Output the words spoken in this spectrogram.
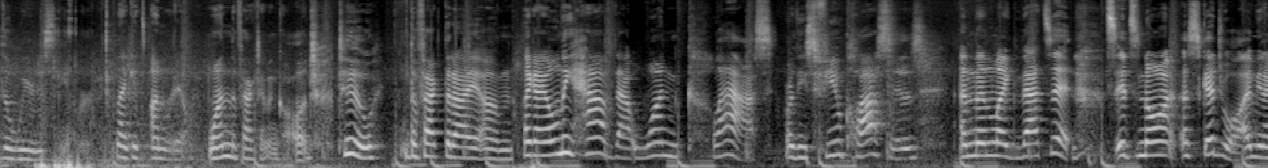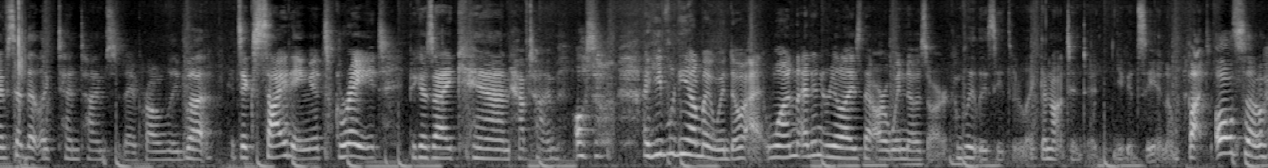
the weirdest thing ever. Like it's unreal. One, the fact I'm in college. Two, the fact that I um like I only have that one class or these few classes and then like that's it. It's, it's not a schedule. I mean, I've said that like 10 times today probably, but it's exciting. It's great because I can have time. Also, I keep looking out my window. At one, I didn't realize that our windows are completely see-through. Like they're not tinted. You can see in them. But also,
